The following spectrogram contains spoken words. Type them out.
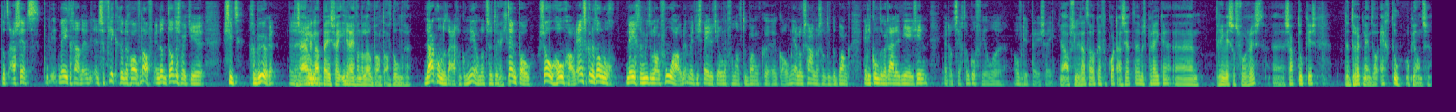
Dat AZ probeert mee te gaan en, en ze flikkeren er gewoon vanaf. En dat, dat is wat je ziet gebeuren. Eh, Dus eigenlijk en laat PSV iedereen van de loopband afdonderen. Daar komt het eigenlijk om neer. Omdat ze het tempo zo hoog houden. En ze kunnen het ook nog 90 minuten lang volhouden met die spelers die ook nog vanaf de bank eh, komen. Ja, Lozano zat op de bank. Ja, die komt er uiteindelijk niet eens in. Ja, dat zegt ook al veel over dit PSV. Ja, absoluut. Laten we ook even kort AZ bespreken. Drie wissels voor rust, eh, zakdoekjes. De druk neemt wel echt toe op Jansen.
